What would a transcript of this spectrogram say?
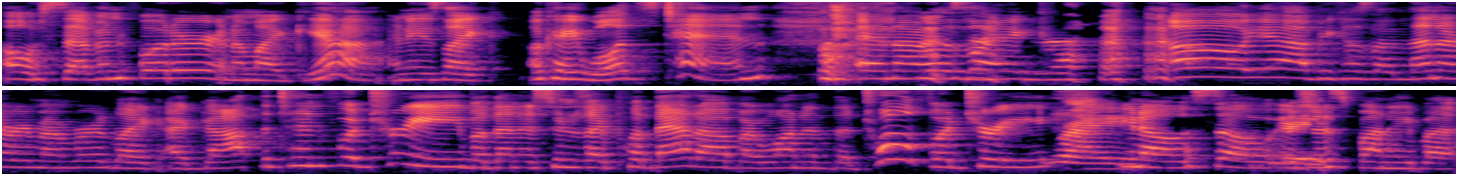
"Oh, seven footer," and I'm like, "Yeah." And he's like, "Okay, well, it's 10. And I was like, oh yeah because and then i remembered like i got the 10 foot tree but then as soon as i put that up i wanted the 12 foot tree right, you know so it's just funny but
